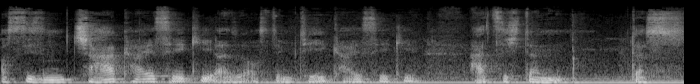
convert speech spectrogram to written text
aus diesem Cha Kaiseki, also aus dem Tee Kaiseki, hat sich dann das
